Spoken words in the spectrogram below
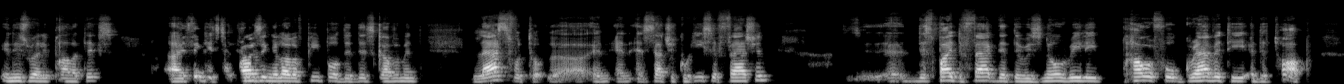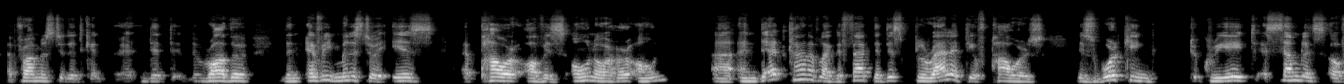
in Israeli politics. I think it's surprising a lot of people that this government lasts for uh, in, in, in, such a cohesive fashion, uh, despite the fact that there is no really powerful gravity at the top. A prime minister that can uh, that rather than every minister is a power of his own or her own, uh, and that kind of like the fact that this plurality of powers is working to create a semblance of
